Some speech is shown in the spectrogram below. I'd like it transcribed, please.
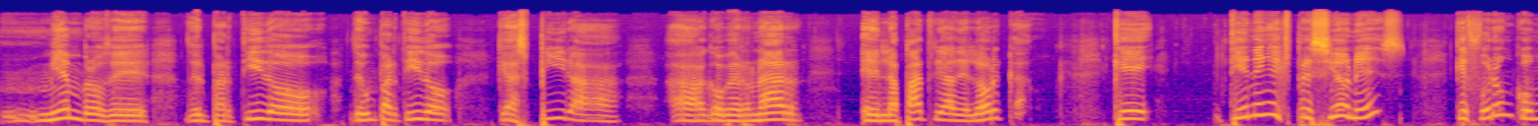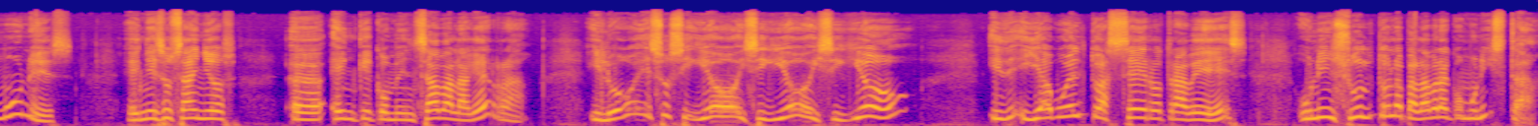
miembros de, del partido, de un partido que aspira a gobernar en la patria de Lorca, que tienen expresiones que fueron comunes en esos años eh, en que comenzaba la guerra. Y luego eso siguió y siguió y siguió y, ha vuelto a ser otra vez un insulto la palabra comunista.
